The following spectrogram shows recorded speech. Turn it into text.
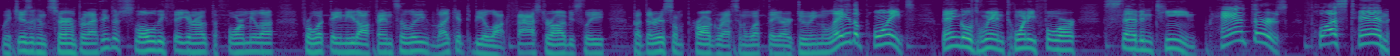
which is a concern, but I think they're slowly figuring out the formula for what they need offensively. Like it to be a lot faster, obviously, but there is some progress in what they are doing. Lay the points. Bengals win 24 17. Panthers plus 10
